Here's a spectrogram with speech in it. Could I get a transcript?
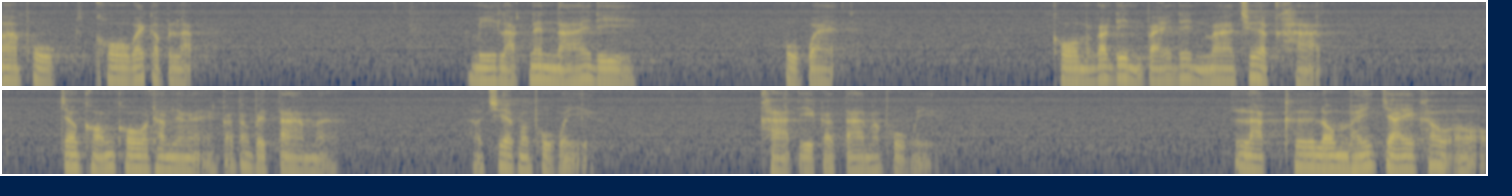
มาผูกโคไว้กับหลัก มีหลักแน่นหนาให้ดี ผูกไว้ โคมันก็ดิ้นไปดิ้นมาเชือกขาด เจ้าของโคทำยังไง ก็ต้องไปตามมา เอาเชือกมาผูกไว้อีก ขาดอีกก็ตามมาผูกไว้อีก หลักคือลมหายใจเข้าออก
